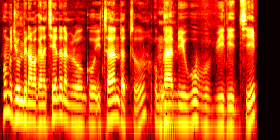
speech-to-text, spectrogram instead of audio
nko mu gihumbi na magana cyenda na mirongo itandatu umwami w'ububirigi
